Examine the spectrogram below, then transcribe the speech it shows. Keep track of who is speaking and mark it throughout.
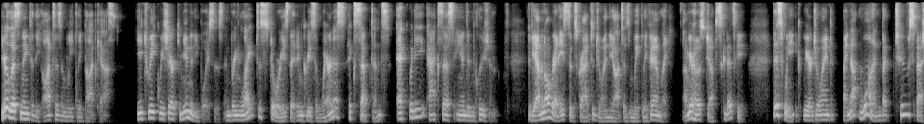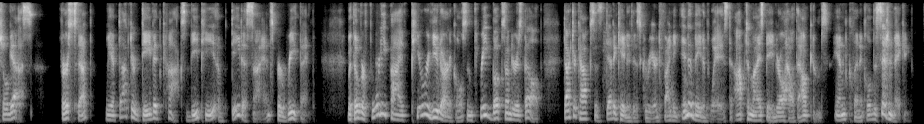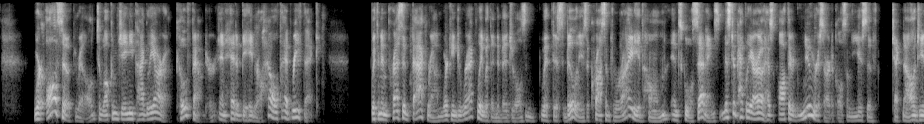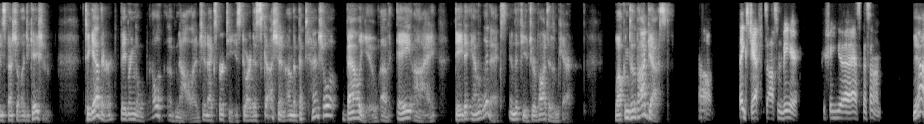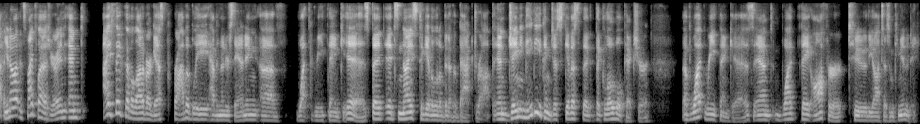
Speaker 1: You're listening to the Autism Weekly podcast. Each week, we share community voices and bring light to stories that increase awareness, acceptance, equity, access, and inclusion. If you haven't already, subscribe to join the Autism Weekly family. I'm your host, Jeff Skibitsky. This week, we are joined by not one, but two special guests. First up, we have Dr. David Cox, VP of Data Science for Rethink. With over 45 peer reviewed articles and three books under his belt, Dr. Cox has dedicated his career to finding innovative ways to optimize behavioral health outcomes and clinical decision making. We're also thrilled to welcome Jamie Pagliaro, co founder and head of behavioral health at Rethink. With an impressive background working directly with individuals with disabilities across a variety of home and school settings, Mr. Pagliaro has authored numerous articles on the use of technology and special education. Together, they bring a wealth of knowledge and expertise to our discussion on the potential value of AI data analytics in the future of autism care. Welcome to the podcast.
Speaker 2: Oh, thanks, Jeff. It's awesome to be here. Appreciate you uh, asking us on.
Speaker 1: Yeah, you know, it's my pleasure. And and I think that a lot of our guests probably have an understanding of what Rethink is, but it's nice to give a little bit of a backdrop. And Jamie, maybe you can just give us the the global picture of what Rethink is and what they offer to the autism community.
